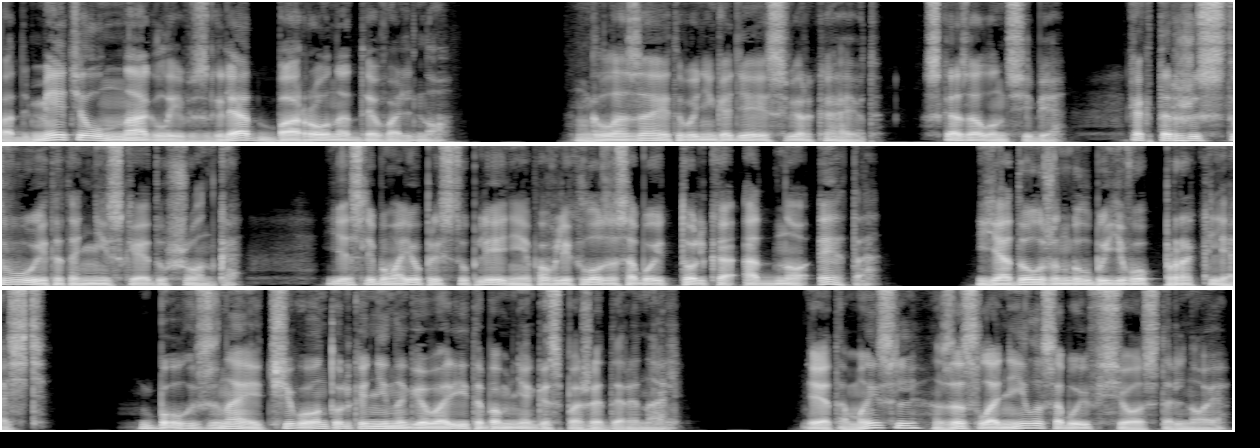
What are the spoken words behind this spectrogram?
подметил наглый взгляд барона де Вально. «Глаза этого негодяя сверкают», — сказал он себе, — «как торжествует эта низкая душонка. Если бы мое преступление повлекло за собой только одно это, я должен был бы его проклясть. Бог знает, чего он только не наговорит обо мне госпоже де Реналь». Эта мысль заслонила собой все остальное.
